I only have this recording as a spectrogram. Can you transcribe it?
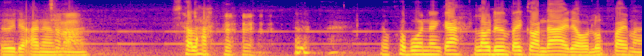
เออเดี๋ยวอันนั้นฉลามาด ฉลาด เดี๋ยวขบวนนั้นก็เราเดินไปก่อนได้เดี๋ยวรถไฟมา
